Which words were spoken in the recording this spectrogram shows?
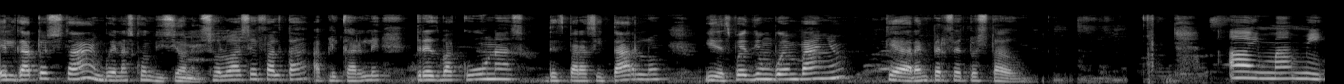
el gato está en buenas condiciones, solo hace falta aplicarle tres vacunas, desparasitarlo y después de un buen baño quedará en perfecto estado. Ay, mami,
